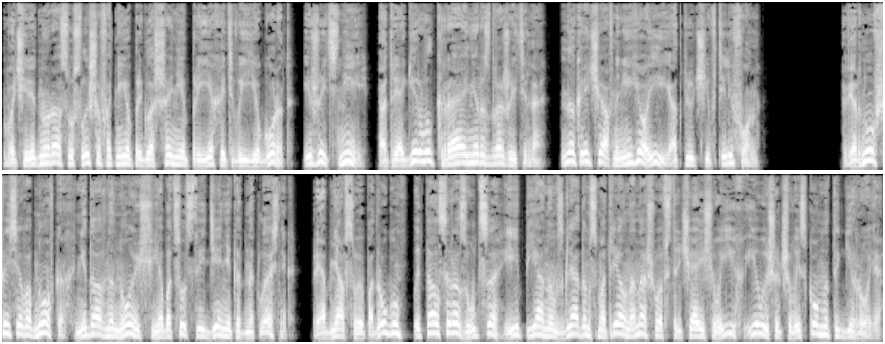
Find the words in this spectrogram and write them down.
В очередной раз, услышав от нее приглашение приехать в ее город и жить с ней, отреагировал крайне раздражительно, накричав на нее и отключив телефон. Вернувшийся в обновках, недавно ноющий об отсутствии денег одноклассник, Приобняв свою подругу, пытался разуться и пьяным взглядом смотрел на нашего встречающего их и вышедшего из комнаты героя.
